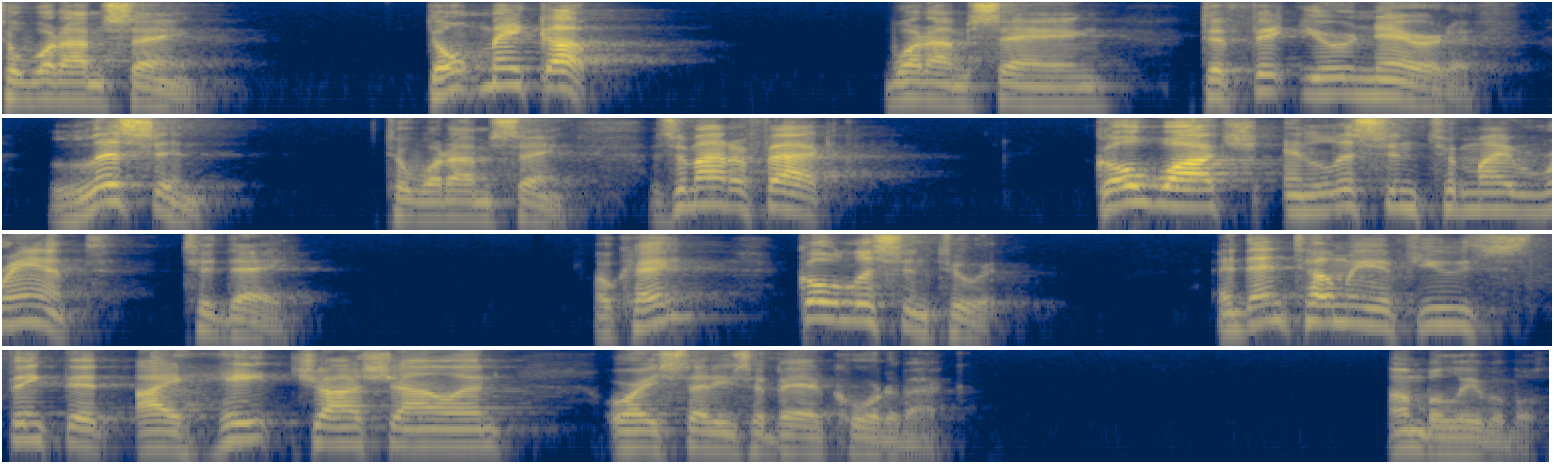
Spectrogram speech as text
to what I'm saying. Don't make up what I'm saying to fit your narrative. Listen to what I'm saying. As a matter of fact, go watch and listen to my rant today. Okay? Go listen to it. And then tell me if you think that I hate Josh Allen or I said he's a bad quarterback. Unbelievable.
